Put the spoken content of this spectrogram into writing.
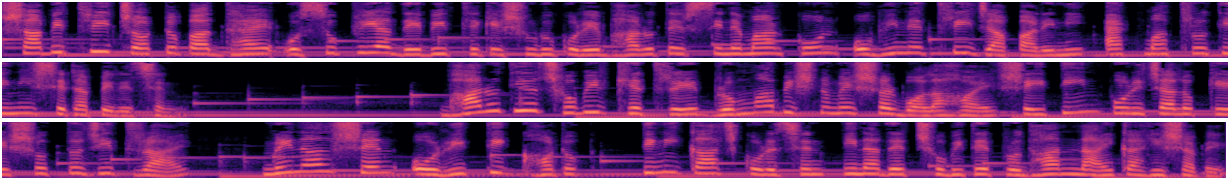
সাবিত্রী চট্টোপাধ্যায় ও সুপ্রিয়া দেবীর থেকে শুরু করে ভারতের সিনেমার কোন অভিনেত্রী যা পারেনি, একমাত্র তিনি সেটা পেরেছেন। ভারতীয় ছবির ক্ষেত্রে ব্রহ্মা বিষ্ণুমেশ্বর বলা হয় সেই তিন পরিচালককে সত্যজিৎ রায় মৃণাল সেন ও ঋত্বিক ঘটক তিনি কাজ করেছেন ইনাদের ছবিতে প্রধান নায়িকা হিসাবে।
